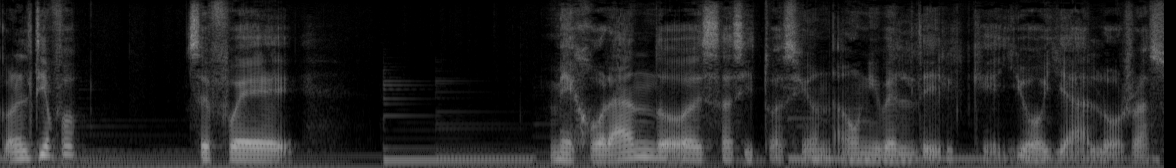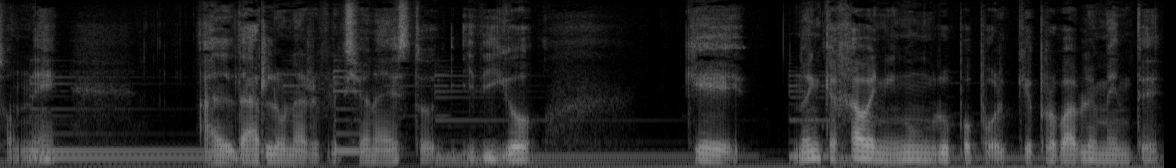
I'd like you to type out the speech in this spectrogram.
Con el tiempo se fue mejorando esa situación a un nivel del que yo ya lo razoné al darle una reflexión a esto y digo que no encajaba en ningún grupo porque probablemente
